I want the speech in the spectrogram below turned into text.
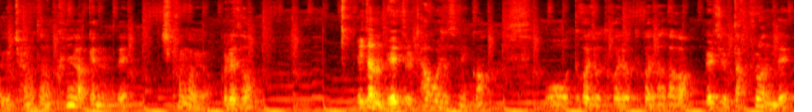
이거 잘못하면 큰일 났겠는데 싶은 거예요. 그래서 일단은 벨트를 차고 있었으니까 어, 어떡하지 어떡하지 어떡하지 하다가 벨트를 딱 풀었는데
